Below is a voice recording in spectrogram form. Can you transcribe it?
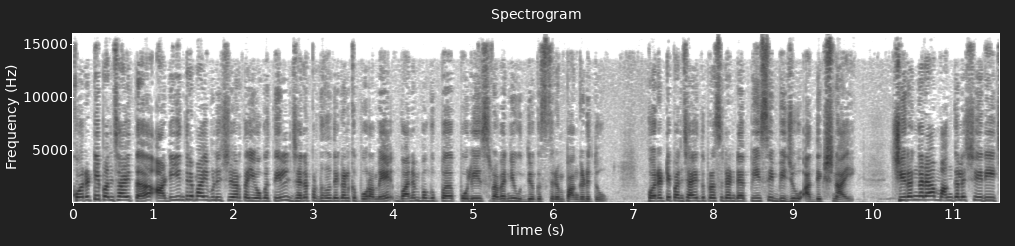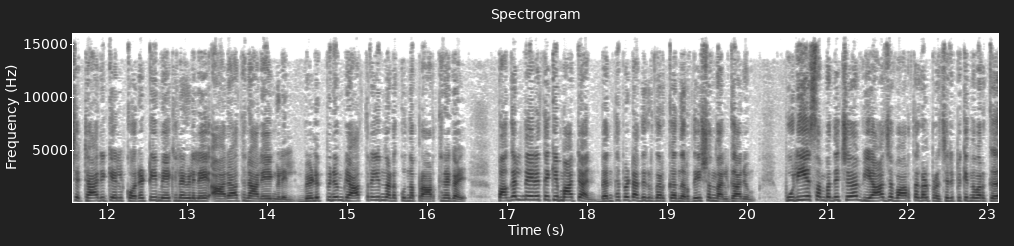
കൊരട്ടി പഞ്ചായത്ത് അടിയന്തരമായി വിളിച്ചു ചേർത്ത യോഗത്തിൽ ജനപ്രതിനിധികൾക്ക് പുറമെ വനം വകുപ്പ് പോലീസ് റവന്യൂ ഉദ്യോഗസ്ഥരും പങ്കെടുത്തു. Koratty panchayat president P C Biju അധ്യക്ഷനായി. ചിറങ്ങര മംഗലശ്ശേരി ചെറ്റാരിക്കൽ കൊരട്ടി മേഖലകളിലെ ആരാധനാലയങ്ങളിൽ വെളുപ്പിനും രാത്രിയും നടക്കുന്ന പ്രാർത്ഥനകൾ പകൽ നേരത്തേക്ക് മാറ്റാൻ ബന്ധപ്പെട്ട അധികൃതർക്ക് നിർദ്ദേശം നൽകാനും പുലിയെ സംബന്ധിച്ച് വ്യാജ വാർത്തകൾ പ്രചരിപ്പിക്കുന്നവർക്ക്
